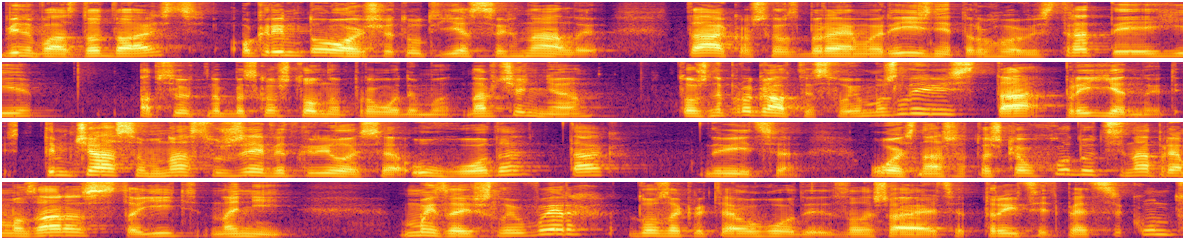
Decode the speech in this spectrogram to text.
він вас додасть. Окрім того, що тут є сигнали, також розбираємо різні торгові стратегії, абсолютно безкоштовно проводимо навчання. Тож не прогавте свою можливість та приєднуйтесь. Тим часом у нас вже відкрилася угода. Так, дивіться, ось наша точка входу. Ціна прямо зараз стоїть на ній. Ми зайшли вверх, до закриття угоди залишається 35 секунд.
